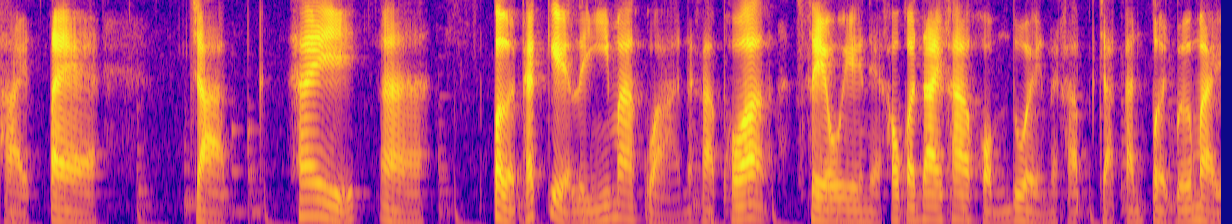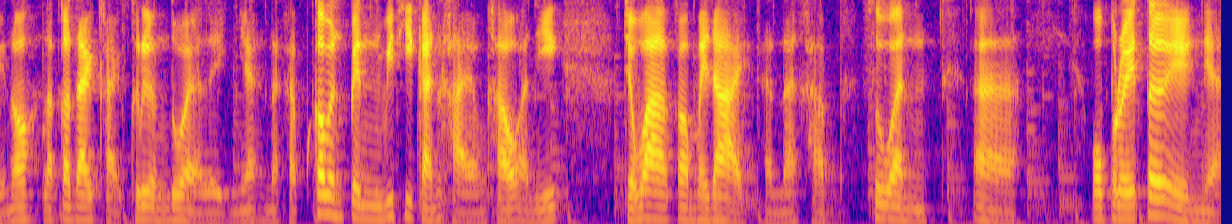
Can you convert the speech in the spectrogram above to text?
ขายแต่จากให้อ่า เปิดแพ็กเกจอะไรอย่างนี้มากกว่านะครับ เพราะว่าเซลล์เองเนี่ยเขาก็ได้ค่าคอมด้วยนะครับ จากการเปิดเบอร์ใหม่เนาะแล้วก็ได้ขายเครื่องด้วยอะไรอย่างเงี้ยนะครับ ก็มันเป็นวิธีการขายของเขาอันนี้จะว่าก็ไม่ได้นะครับ ส่วนอ่าโอเปอเรเตอร์เองเนี่ย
